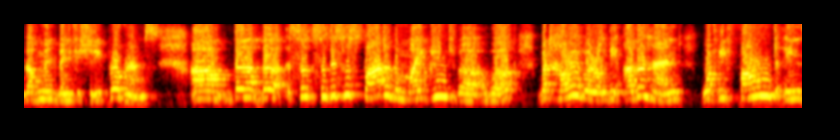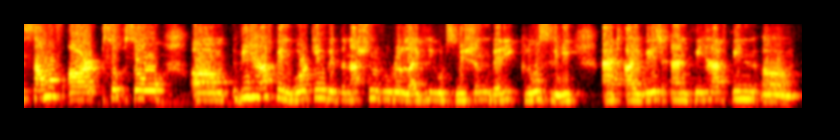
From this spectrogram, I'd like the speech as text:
government beneficiary programs. Um, the, the, so, so this was part of the migrant uh, work, but however, on the other hand, what we found in some of our, so, so um, we have been working with the National Rural Livelihoods Mission very closely at IWWAGE, and we have been um,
